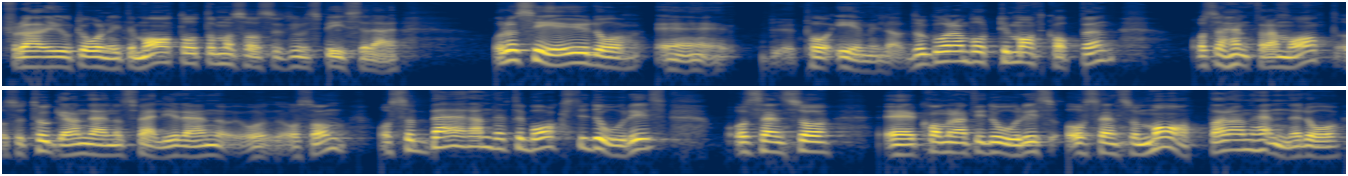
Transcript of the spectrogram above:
för då hade jag gjort ordning lite mat åt dem och så, så skulle de spisa där. Och då ser jag ju då eh, på Emil, då. då går han bort till matkoppen och så hämtar han mat och så tuggar han den och sväljer den och, och, och sånt. Och så bär han det tillbaks till Doris och sen så eh, kommer han till Doris och sen så matar han henne då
